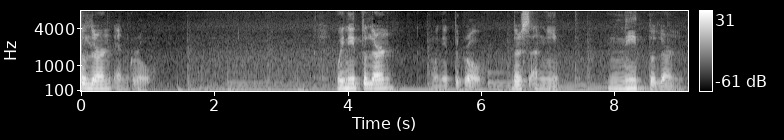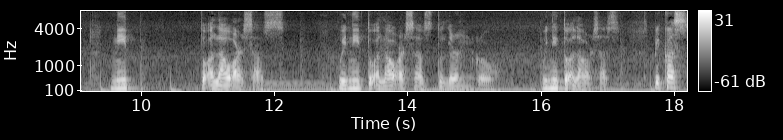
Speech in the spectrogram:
to learn and grow we need to learn, we need to grow. There's a need. Need to learn. Need to allow ourselves. We need to allow ourselves to learn and grow. We need to allow ourselves. Because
